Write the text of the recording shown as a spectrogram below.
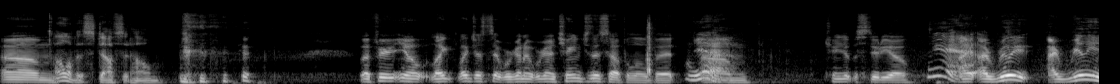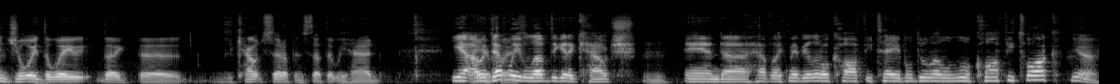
All of his stuff's at home. But for you know, like like Justin said, we're gonna we're gonna change this up a little bit. Yeah. Um, change up the studio. Yeah. I, I really I really enjoyed the way the the the couch setup and stuff that we had. Yeah, I would definitely place. love to get a couch and uh, have like maybe a little coffee table, do a little little coffee talk. Yeah.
